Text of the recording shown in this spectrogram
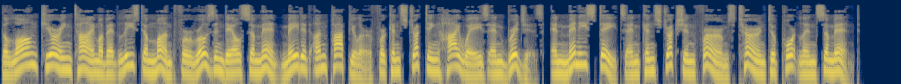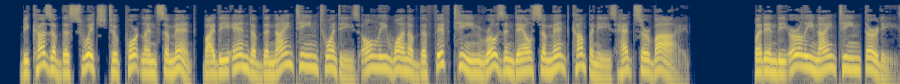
the long curing time of at least a month for Rosendale cement made it unpopular for constructing highways and bridges, and many states and construction firms turned to Portland cement. Because of the switch to Portland cement, by the end of the 1920s only one of the 15 Rosendale cement companies had survived. But in the early 1930s,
